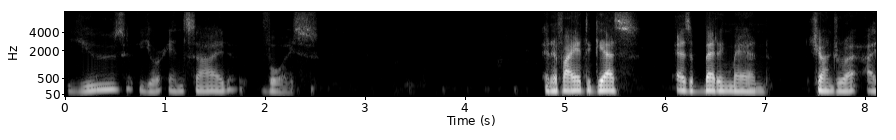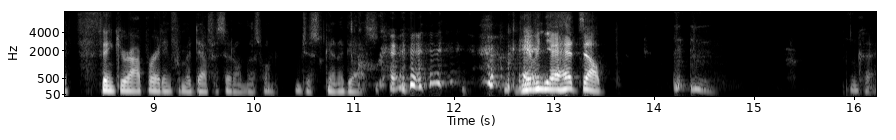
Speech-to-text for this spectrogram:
Use your inside voice. And if I had to guess as a betting man, Chandra, I, I think you're operating from a deficit on this one. I'm just gonna guess. okay. Giving you a heads up. Okay.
